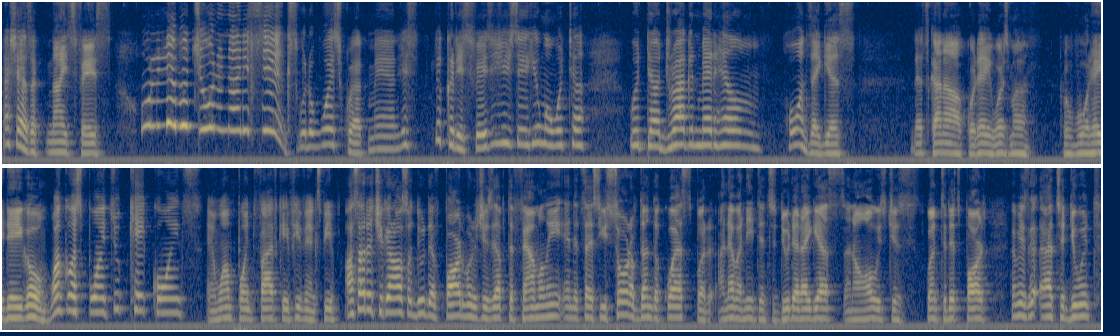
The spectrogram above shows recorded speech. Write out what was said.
Actually has a nice face. Only level 296 with a voice crack, man. Just Look at his face. He's a human with uh, with uh, dragon med helm horns, I guess. That's kind of awkward. Hey, where's my reward? Hey, there you go. One quest point, two K coins, and 1.5K thieving XP. I saw that you can also do the part which is up to family, and it says you sort of done the quest, but I never needed to do that, I guess. And I always just went to this part. I just had to do it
